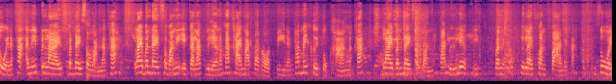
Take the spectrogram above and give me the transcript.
สวยนะคะ อันนี้เป็นลายบันไดสวรรค์นะคะ ลายบันไดสวรรค์นี่เอกลักษณ์อยู่แล้วนะคะ ขายมาตลอดปีนะคะ ไม่เคยตกค้างนะคะ ลายบันไดสวรรค์นะคะ หรือเรียกอีกวันหนึ่งก็คือลายฟันปลาเนี่ยค่ะ สวย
